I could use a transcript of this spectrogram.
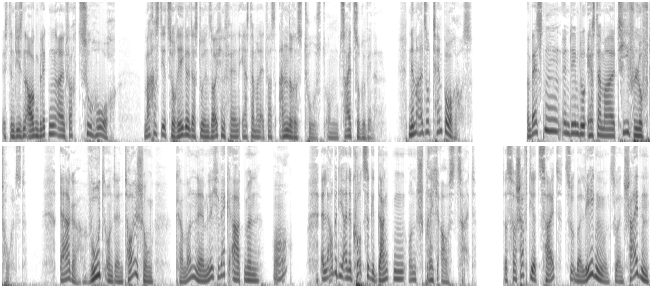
ist in diesen Augenblicken einfach zu hoch. Mach es dir zur Regel, dass du in solchen Fällen erst einmal etwas anderes tust, um Zeit zu gewinnen. Nimm also Tempo raus. Am besten, indem du erst einmal tief Luft holst. Ärger, Wut und Enttäuschung kann man nämlich wegatmen. Oh? Erlaube dir eine kurze Gedanken- und Sprechauszeit. Das verschafft dir Zeit zu überlegen und zu entscheiden,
